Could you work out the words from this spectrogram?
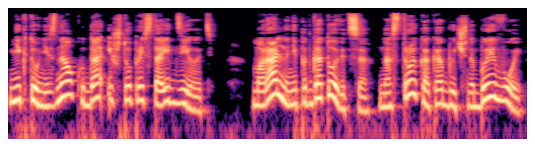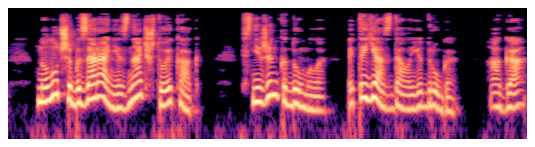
Никто не знал, куда и что предстоит делать. Морально не подготовиться, настрой, как обычно, боевой, но лучше бы заранее знать, что и как. Снежинка думала, это я сдал ее друга. Ага.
